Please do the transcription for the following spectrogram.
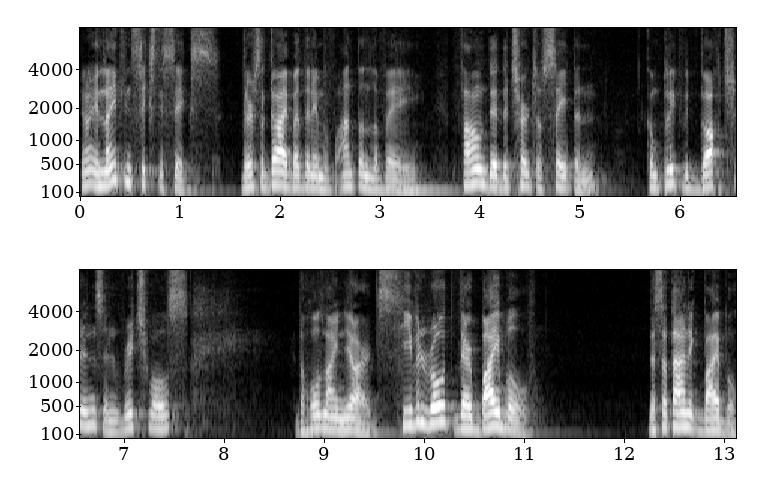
You know, in 1966, there's a guy by the name of Anton LaVey founded the Church of Satan complete with doctrines and rituals, the whole nine yards. He even wrote their Bible, the Satanic Bible.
